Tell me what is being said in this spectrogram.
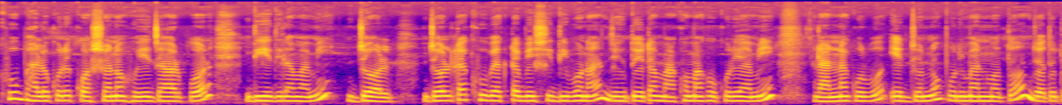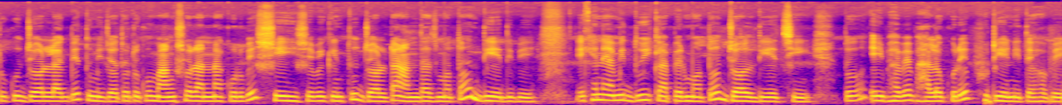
খুব ভালো করে কষানো হয়ে যাওয়ার পর দিয়ে দিলাম আমি জল। জলটা খুব একটা বেশি দিব না, যেহেতু এটা মাখো মাখো করে আমি রান্না করব। এর জন্য পরিমাণ মতো যতটুকু জল লাগবে, তুমি যতটুকু মাংস রান্না করবে, সেই হিসেবে কিন্তু জলটা আন্দাজ মতো দিয়ে দিবে। এখানে আমি দুই কাপের মতো জল দিয়েছি। তো এইভাবে ভালো করে ফুটিয়ে নিতে হবে।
